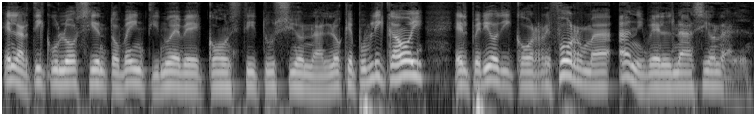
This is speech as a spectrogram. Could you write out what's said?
el artículo 129 constitucional, lo que publica hoy el periódico Reforma a nivel nacional.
